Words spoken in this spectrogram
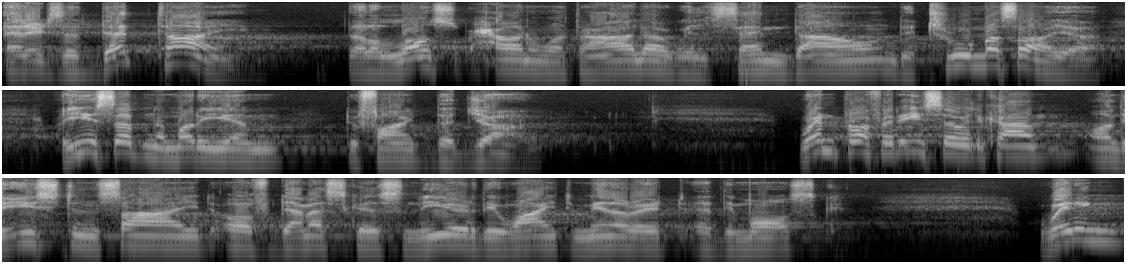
And it's at that time that Allah subhanahu wa ta'ala will send down the true Messiah, Isa ibn Maryam, to fight Dajjal. When Prophet Isa will come on the eastern side of Damascus near the white minaret at the mosque, wearing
